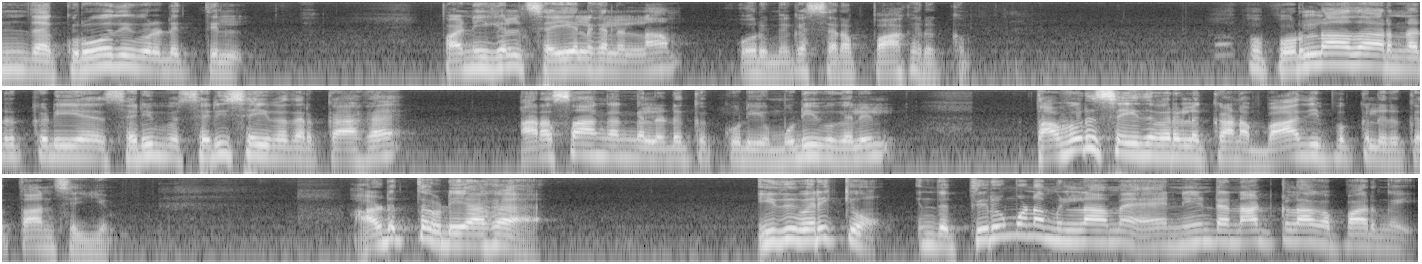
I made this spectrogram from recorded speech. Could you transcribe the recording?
இந்த குரோதி வருடத்தில் பணிகள் செயல்கள் எல்லாம் ஒரு மிக சிறப்பாக இருக்கும். இப்போ பொருளாதார நெருக்கடியை சரி சரி செய்வதற்காக அரசாங்கங்கள் எடுக்கக்கூடிய முடிவுகளில் தவறு செய்தவர்களுக்கான பாதிப்புகள் இருக்கத்தான் செய்யும். அடுத்தபடியாக இது வரைக்கும் இந்த திருமணம் இல்லாமல் நீண்ட நாட்களாக பாருங்கள்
